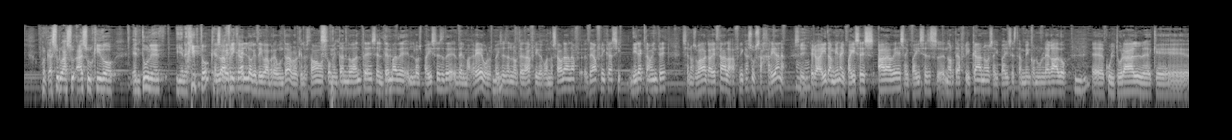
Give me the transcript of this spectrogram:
porque ha surgido en Túnez y en Egipto, que es, África. es lo que te iba a preguntar, porque lo estábamos comentando antes, el tema de los países del Magreb o los países del norte de África. Cuando se habla de África, sí, directamente se nos va a la cabeza a la África subsahariana. Pero ahí también hay países árabes, hay países eh, norteafricanos, hay países también con un legado eh, cultural eh, que,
